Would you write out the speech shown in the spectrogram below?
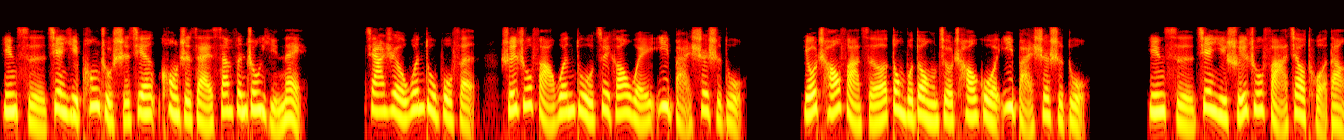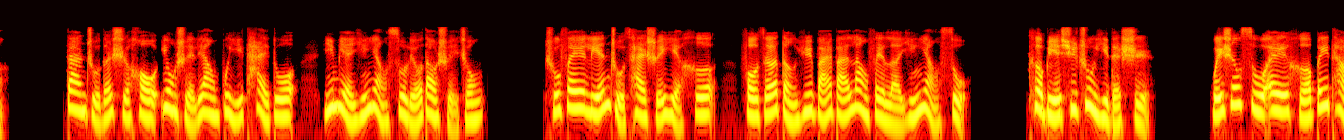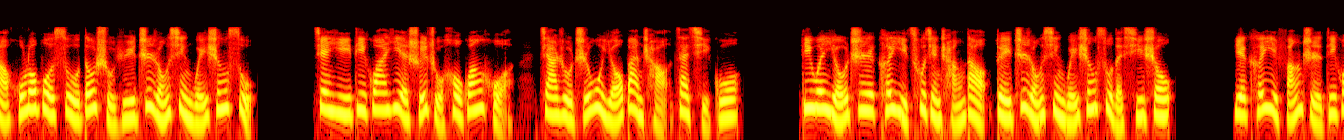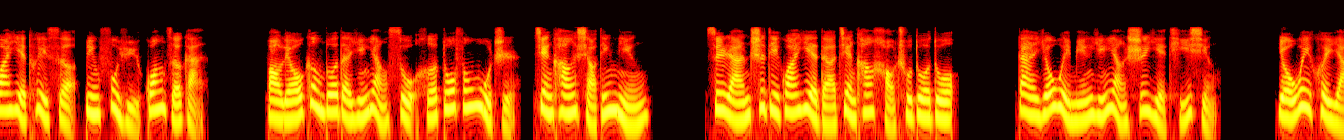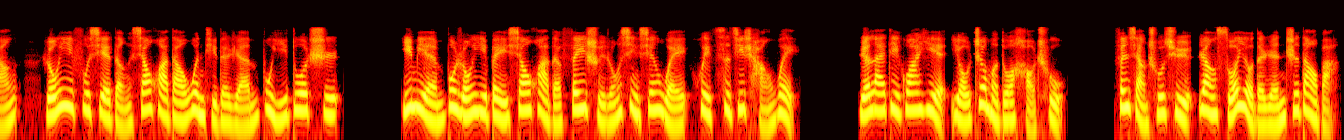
因此建议烹煮时间控制在三分钟以内。加热温度部分，水煮法温度最高为一百摄氏度，油炒法则动不动就超过一百摄氏度，因此建议水煮法较妥当。但煮的时候用水量不宜太多，以免营养素流到水中，除非连煮菜水也喝，否则等于白白浪费了营养素。特别需注意的是，维生素 A 和贝塔胡萝卜素都属于脂溶性维生素，建议地瓜叶水煮后关火，加入植物油拌炒，再起锅。低温油脂可以促进肠道对脂溶性维生素的吸收，也可以防止地瓜叶褪色并赋予光泽感，保留更多的营养素和多酚物质。健康小叮咛：虽然吃地瓜叶的健康好处多多，但有伟明营养师也提醒。有胃溃疡、容易腹泻等消化道问题的人不宜多吃，以免不容易被消化的非水溶性纤维会刺激肠胃。原来地瓜叶有这么多好处，分享出去让所有的人知道吧。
